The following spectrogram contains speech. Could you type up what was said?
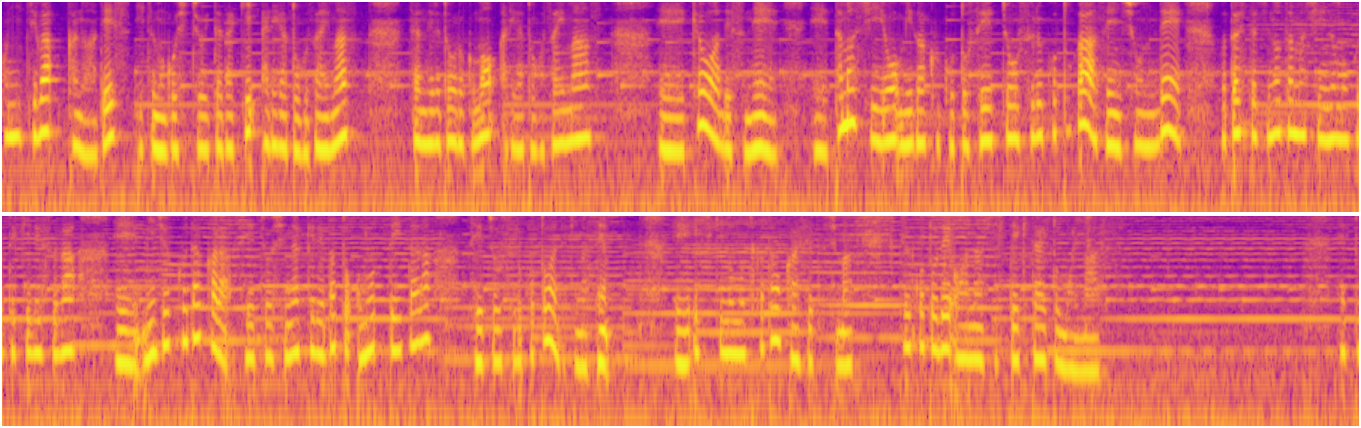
こんにちは、かのあです。いつもご視聴いただきありがとうございます。チャンネル登録もありがとうございます。えー、今日はですね、えー、魂を磨くこと、成長することがアセンションで、私たちの魂の目的ですが、えー、未熟だから成長しなければと思っていたら成長することはできません。え意識の持ち方を解説します。ということでお話ししていきたいと思います。えっと、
